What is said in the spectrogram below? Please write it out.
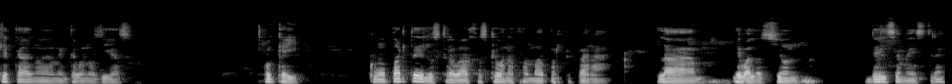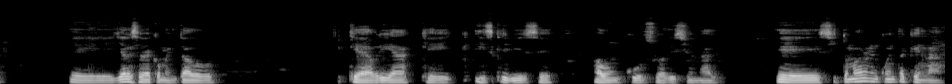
¿Qué tal? Nuevamente buenos días. Ok, como parte de los trabajos que van a formar parte para la evaluación del semestre, eh, ya les había comentado que habría que inscribirse a un curso adicional. Eh, si tomaron en cuenta que en la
